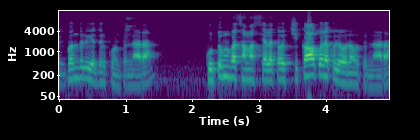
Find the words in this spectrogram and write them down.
ఇబ్బందులు ఎదుర్కొంటున్నారా? కుటుంబ సమస్యలతో చికాకులకు లోనవుతున్నారా?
